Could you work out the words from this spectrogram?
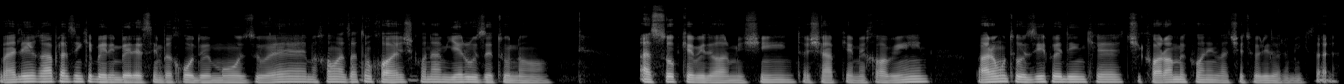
ولی قبل از اینکه بریم برسیم به خود موضوعه می‌خوام ازتون خواهش کنم یه روزتون رو از صبح که بیدار میشین تا شب که میخوابین برامون توضیح بدین که چی کارا می‌کنین و چطوری داره میگذره.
